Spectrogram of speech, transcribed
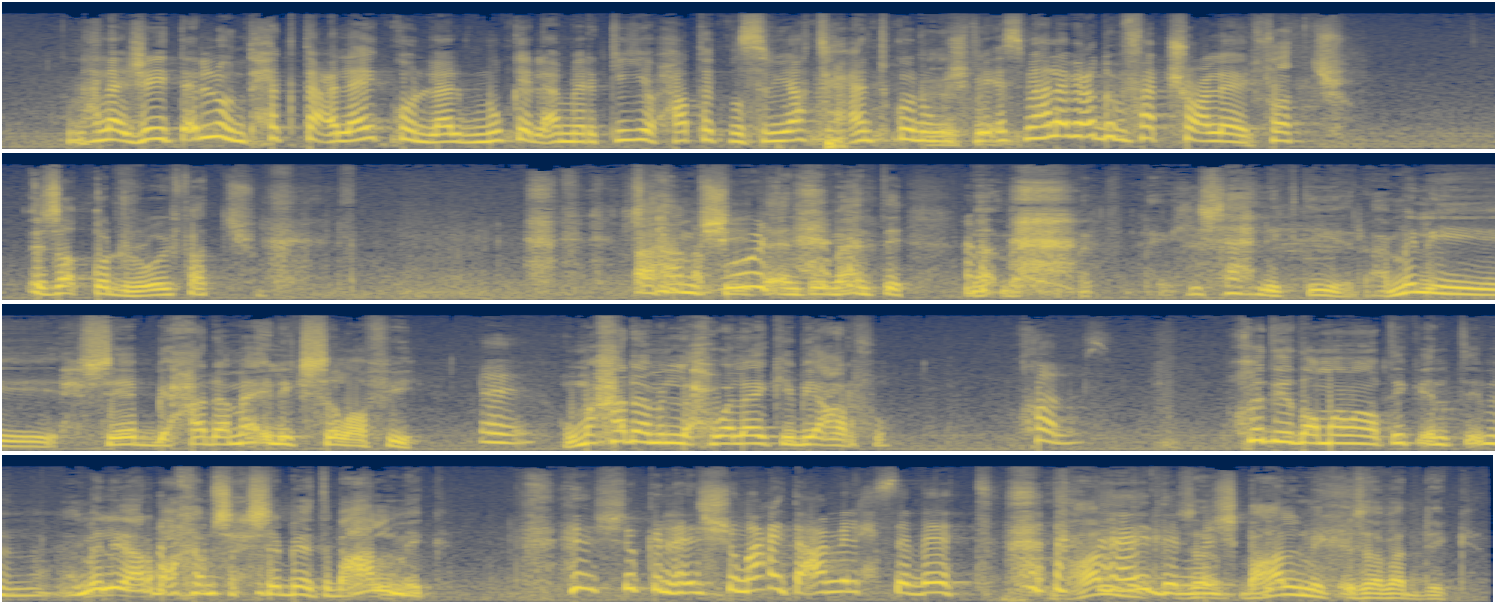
هلا جاي تقول لهم ضحكت عليكم للبنوك الأمريكية وحاطط مصرياتي عندكم ومش باسمي هلا بيقعدوا بفتشوا عليك. يفتشوا إذا قدروا يفتشوا. أهم شيء أنت ما أنت ما ما هي سهلة كثير اعملي حساب بحدا ما إلك صلة فيه. إيه. وما حدا من اللي حواليك بيعرفه. خلص. خذي ضماناتك انت منه اعملي أربع خمس حسابات بعلمك. شكرا. شو معي تعمل حسابات؟ بعلمك إذا بعلمك إذا بدك.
